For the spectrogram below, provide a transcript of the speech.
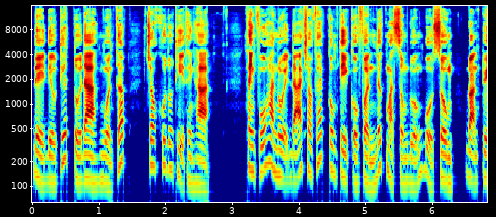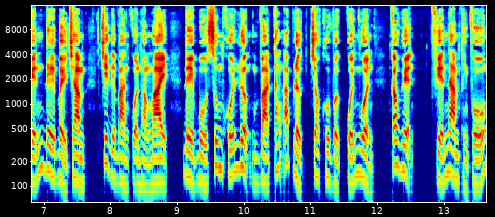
để điều tiết tối đa nguồn cấp cho khu đô thị Thanh Hà. Thành phố Hà Nội đã cho phép công ty cổ phần nước mặt sông Đuống bổ sung đoạn tuyến D700 trên địa bàn quận Hoàng Mai để bổ sung khối lượng và tăng áp lực cho khu vực cuối nguồn, các huyện phía nam thành phố.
